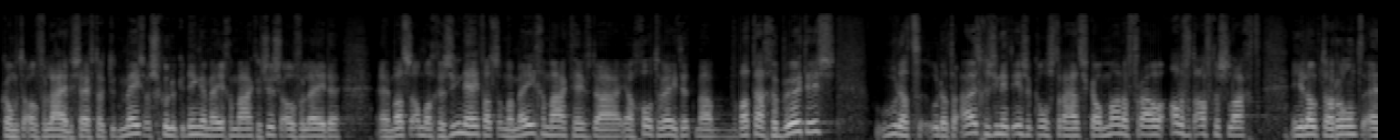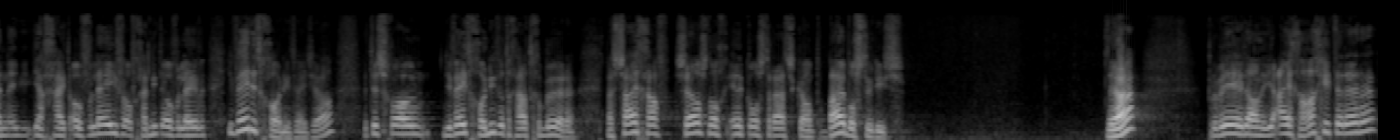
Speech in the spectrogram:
komen te overlijden. Ze heeft ook de meest afschuwelijke dingen meegemaakt. De zus overleden. En wat ze allemaal gezien heeft, wat ze allemaal meegemaakt heeft daar. Ja, God weet het. Maar wat daar gebeurd is, hoe dat, hoe dat eruit gezien heeft in zijn concentratiekamp. Mannen, vrouwen, alles wordt afgeslacht. En je loopt daar rond en ja, ga je het overleven of ga je het niet overleven? Je weet het gewoon niet, weet je wel. Het is gewoon, je weet gewoon niet wat er gaat gebeuren. Maar zij gaf zelfs nog in het concentratiekamp bijbelstudies. Ja? Probeer je dan je eigen hachje te redden?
